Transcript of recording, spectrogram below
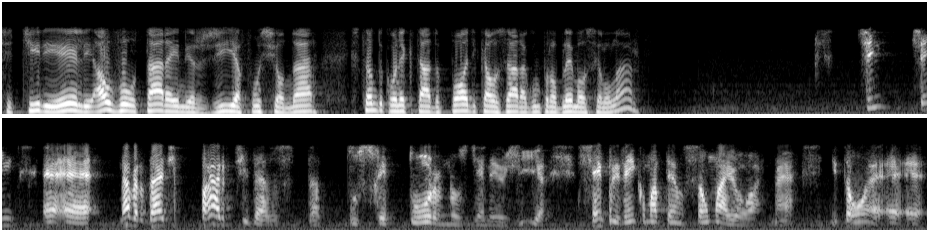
se tire ele. Ao voltar a energia a funcionar, estando conectado, pode causar algum problema ao celular? Sim, sim. É, é, na verdade, parte das, da, dos retornos de energia sempre vem com uma tensão maior, né? Então, é, é, é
